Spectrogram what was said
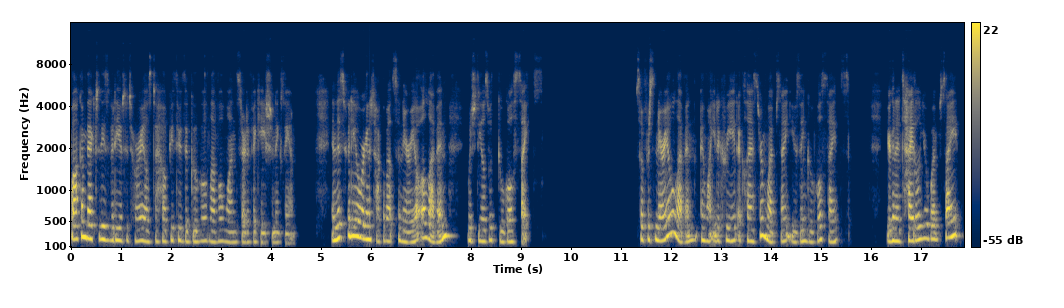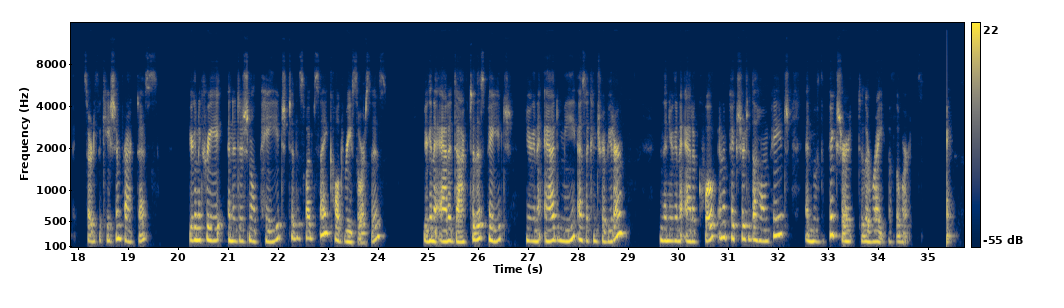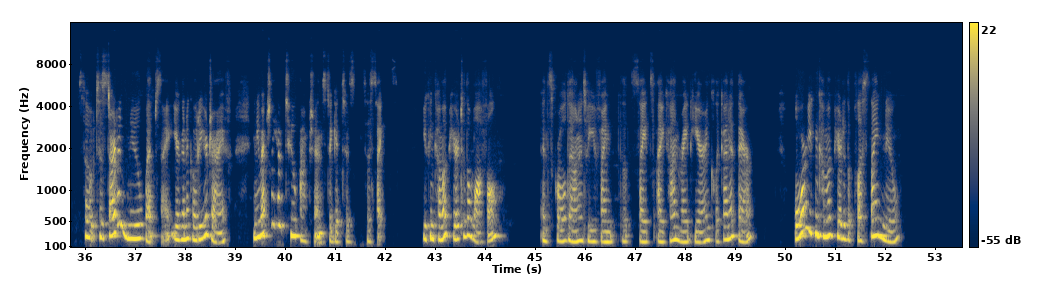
Welcome back to these video tutorials to help you through the Google Level 1 certification exam. In this video, we're going to talk about scenario 11, which deals with Google Sites. So for scenario 11, I want you to create a classroom website using Google Sites. You're going to title your website Certification Practice. You're going to create an additional page to this website called Resources. You're going to add a doc to this page. You're going to add me as a contributor and then you're going to add a quote and a picture to the home page and move the picture to the right of the words. Okay. So to start a new website, you're going to go to your drive and you actually have two options to get to, to sites. You can come up here to the waffle and scroll down until you find the sites icon right here and click on it there. Or you can come up here to the plus sign new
